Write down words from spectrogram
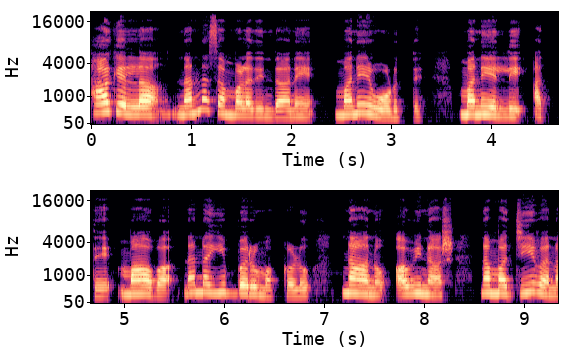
ಹಾಗೆಲ್ಲ ನನ್ನ ಸಂಬಳದಿಂದಾನೇ ಮನೆ ಓಡುತ್ತೆ. ಮನೆಯಲ್ಲಿ ಅತ್ತೆ, ಮಾವ, ನನ್ನ ಇಬ್ಬರು ಮಕ್ಕಳು, ನಾನು, ಅವಿನಾಶ್, ನಮ್ಮ ಜೀವನ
